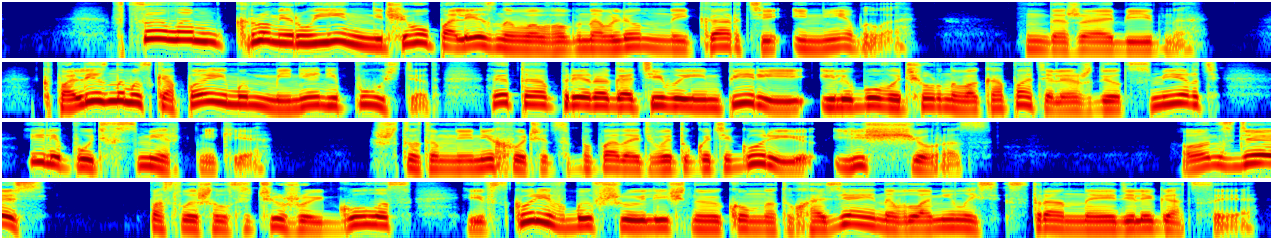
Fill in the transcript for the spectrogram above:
В целом, кроме руин, ничего полезного в обновленной карте и не было. Даже обидно. К полезным ископаемым меня не пустят. Это прерогатива Империи, и любого черного копателя ждет смерть или путь в смертники. Что-то мне не хочется попадать в эту категорию еще раз. «Он здесь!» — послышался чужой голос, и вскоре в бывшую личную комнату хозяина вломилась странная делегация.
